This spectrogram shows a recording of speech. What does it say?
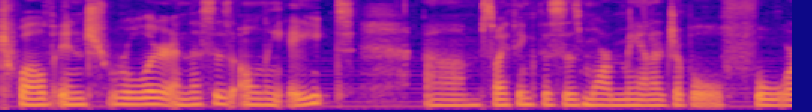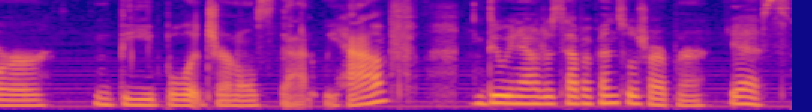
12 inch ruler, and this is only 8. Um, so I think this is more manageable for the bullet journals that we have. Do we now just have a pencil sharpener? Yes,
